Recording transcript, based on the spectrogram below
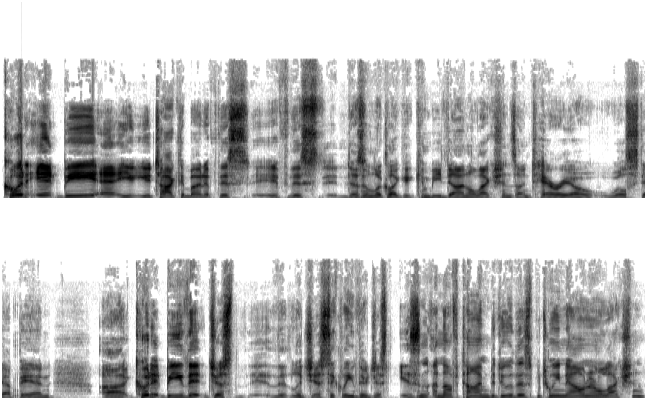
Could it be? Uh, you, you, talked about if this if this doesn't look like it can be done, Elections Ontario will step in. Uh, could it be that just that logistically there just isn't enough time to do this between now and an election?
